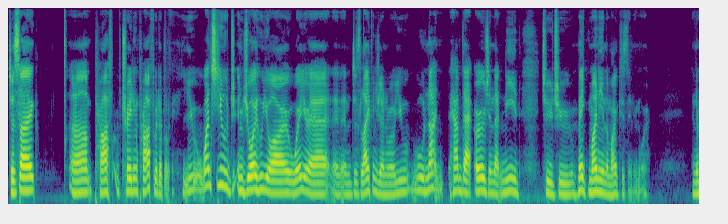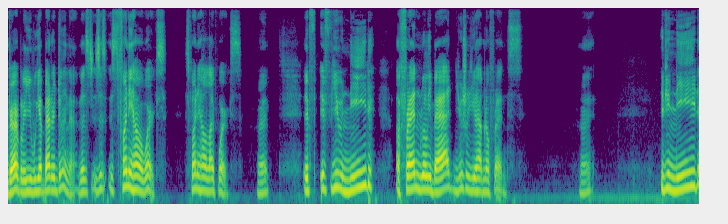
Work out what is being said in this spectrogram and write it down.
Just like um, prof- trading profitably. You once you enjoy who you are, where you're at, and, and just life in general, you will not have that urge and that need to to make money in the markets anymore and invariably you will get better doing that. It's just it's funny how it works. It's funny how life works, right? If if you need a friend really bad, usually you have no friends, right? If you need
